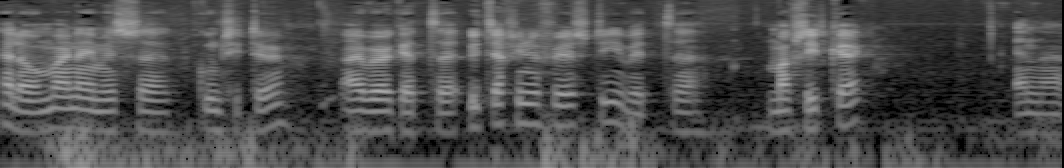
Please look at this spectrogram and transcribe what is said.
Hello, my name is uh, Koen Siteur. I work at uh, Utrecht University with uh, Max Rietkerk and uh,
